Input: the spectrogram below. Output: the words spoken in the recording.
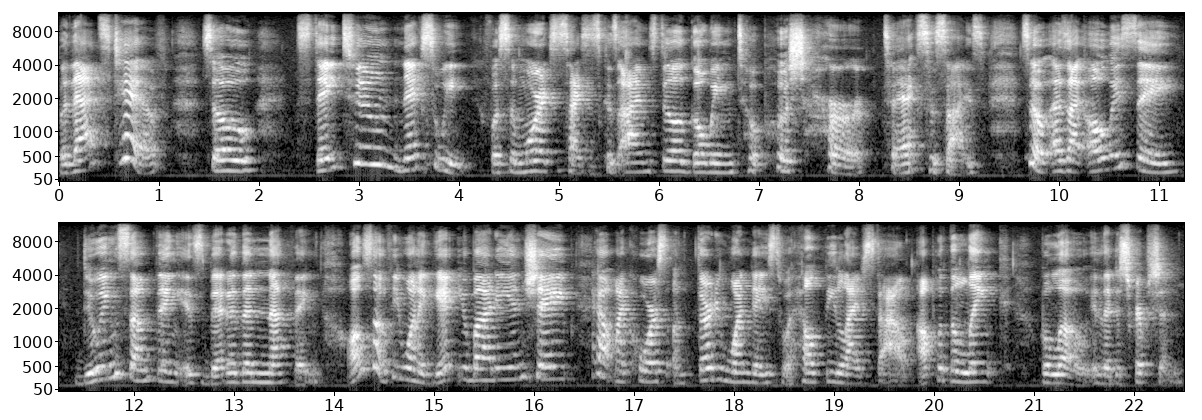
but that's Tiff. So stay tuned next week for some more exercises because I'm still going to push her to exercise. So as I always say, doing something is better than nothing. Also, if you want to get your body in shape, check out my course on 31 days to a healthy lifestyle. I'll put the link below in the description.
